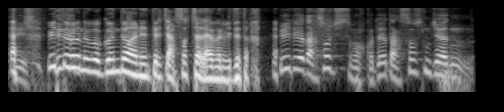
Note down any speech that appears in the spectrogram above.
Би тэр нөгөө гөндөө ан энэ төр асуучаад амар мэдээд байгаа. Би тэгээд асууж ирсэн байхгүй. Тэгээд асуусан чинь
